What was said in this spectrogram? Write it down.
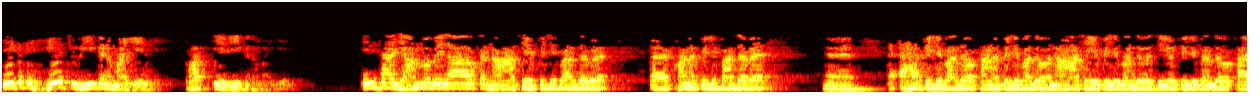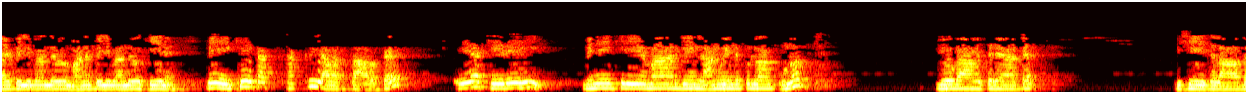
ඒකට හේතු වීගෙනමයි එන්නේ. ප්‍රත්‍ය වීගෙනමයි එන්නේ. ඒ නිසා යම් වෙලාවක නාසය පිළිබඳව කන පිළිබඳව ඇහ පිළිබඳව කන පිළිබඳව නාසය පිළිබඳව දිව පිළිබඳව කය පිළිබඳව මන පිළිබඳව කියන මේ එක එකක් සක්‍රීය අවස්ථාවක එය කෙරෙහි මෙනෙහි කිරීම මාර්ගයෙන් ලං වෙන්න පුළුවන් වුණොත් යෝගාවචරයට විශේෂ ලාභ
